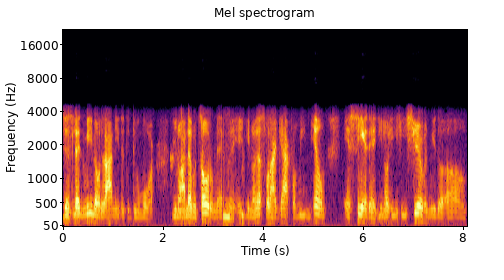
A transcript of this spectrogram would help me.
just letting me know that I needed to do more. You know, I never told him that, but he, you know that's what I got from meeting him and seeing that. You know, he he shared with me the um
